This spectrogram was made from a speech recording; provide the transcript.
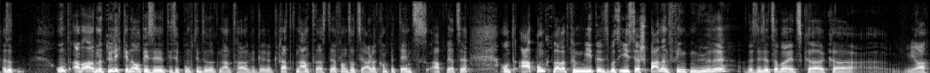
Also, und aber auch natürlich genau diese, diese Punkte, die du gerade genannt hast, ja, von sozialer Kompetenz abwärts. Ja. Und ein Punkt war halt für mich, das, was ich sehr spannend finden würde, das ist jetzt aber jetzt kein, kein ja,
